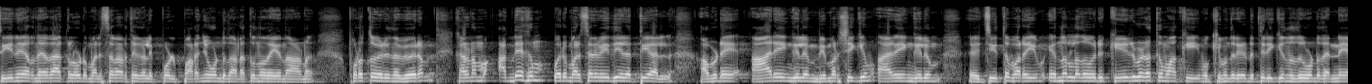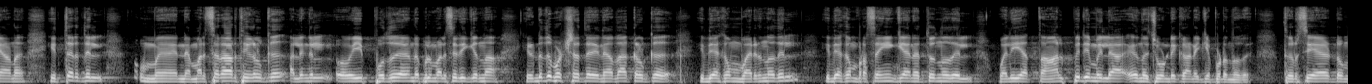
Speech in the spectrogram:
സീനിയർ നേതാക്കളോട് മത്സരാർത്ഥികൾ ഇപ്പോൾ പറഞ്ഞുകൊണ്ട് നടക്കുന്നത് എന്നാണ് പുറത്തു വരുന്ന വിവരം. കാരണം അദ്ദേഹം ഒരു മത്സരവേദിയിലെത്തിയാൽ അവിടെ ആരെയെങ്കിലും വിമർശിക്കും ആരെയെങ്കിലും ചീത്ത പറയും എന്നുള്ളത് ഒരു കീഴ്വഴക്കമാക്കി മുഖ്യമന്ത്രി എടുത്തിരിക്കുന്നത് കൊണ്ട് തന്നെയാണ് ഇത്തരത്തിൽ പിന്നെ മത്സരാർത്ഥികൾക്ക് അല്ലെങ്കിൽ ഈ പൊതു മത്സരിക്കുന്ന ഇടതുപക്ഷത്തിലെ നേതാക്കൾക്ക് ഇദ്ദേഹം വരുന്നതിൽ ഇദ്ദേഹം പ്രസംഗിക്കാൻ എത്തുന്നതിൽ വലിയ താല്പര്യമില്ല എന്ന് ചൂണ്ടിക്കാണിക്കപ്പെടുന്നത്. തീർച്ചയായിട്ടും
